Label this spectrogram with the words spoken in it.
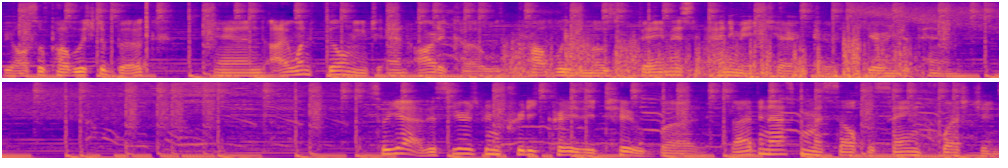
We also published a book, and I went filming to Antarctica with probably the most famous anime character here in Japan. So yeah, this year has been pretty crazy too, but I've been asking myself the same question,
